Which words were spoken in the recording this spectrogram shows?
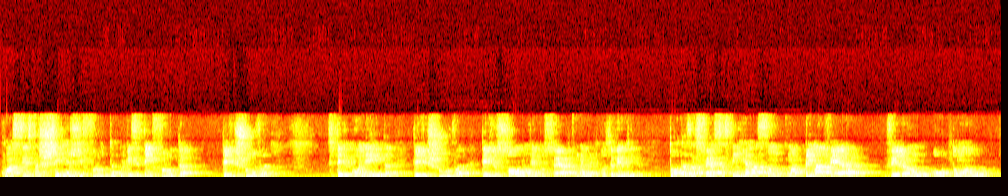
com as cestas cheias de fruta, porque se tem fruta, teve chuva. Se teve colheita, teve chuva, teve o sol no tempo certo. Lembra que você viu que todas as festas têm relação com a primavera, verão, outono,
